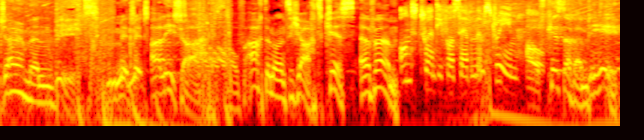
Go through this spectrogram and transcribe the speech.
German Beat mit, mit Alicia auf 98.8 KISS FM Und 24-7 im Stream. auf kissfm.de.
